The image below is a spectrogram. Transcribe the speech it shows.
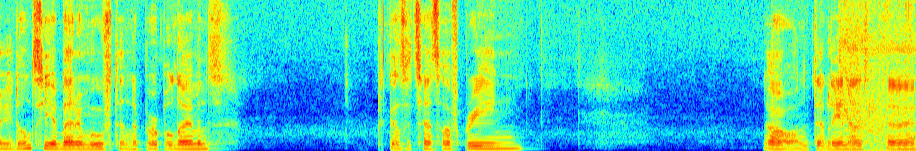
I don't see a better move than the purple diamonds because it sets off green. Oh, and Lena, uh,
